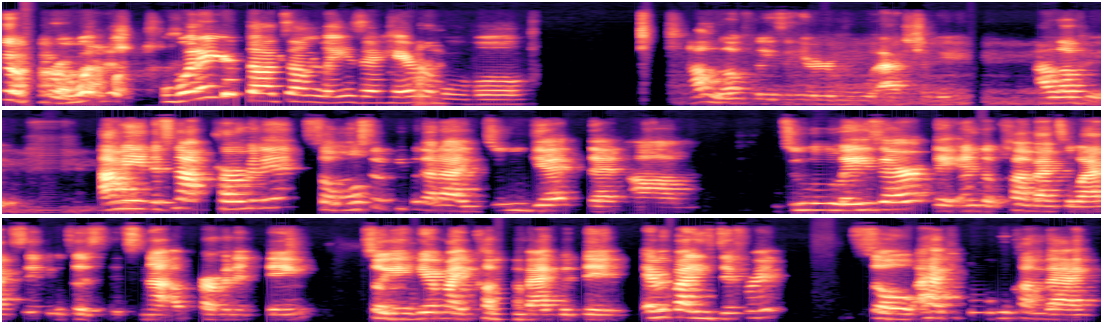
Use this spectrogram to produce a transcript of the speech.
You're a pro. what, what What are your thoughts on laser hair removal? I love laser hair removal actually. I love it. I mean, it's not permanent. So most of the people that I do get that um do laser, they end up coming back to waxing because it's not a permanent thing. So your hair might come back within everybody's different. So I have people who come back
